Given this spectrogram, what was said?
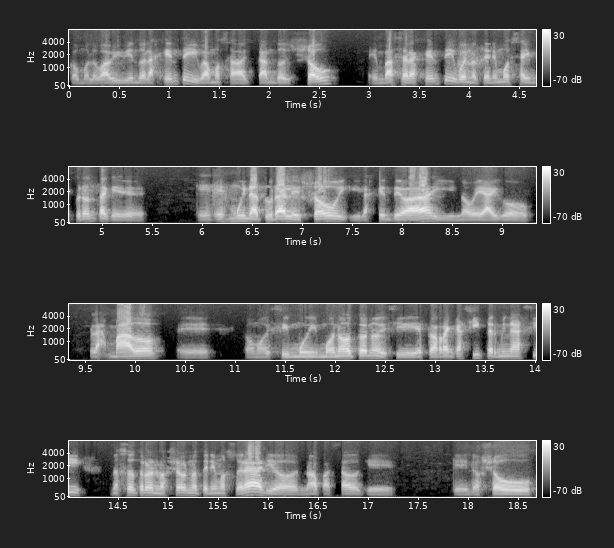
como lo va viviendo la gente y vamos adaptando el show en base a la gente y bueno, tenemos esa impronta que, es muy natural el show y, la gente va y no ve algo plasmado, eh, como decir, muy monótono, decir, esto arranca así, termina así. Nosotros en los shows no tenemos horario, no ha pasado que, que los shows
